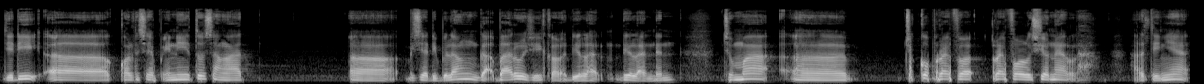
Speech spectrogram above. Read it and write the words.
Jadi eh, konsep ini itu sangat uh, bisa dibilang nggak baru sih kalau di di London. Cuma uh, cukup revo, revolusioner lah. Artinya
